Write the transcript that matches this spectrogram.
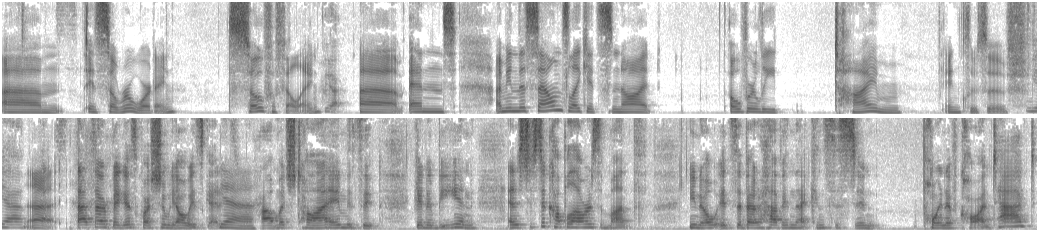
um, is so rewarding so fulfilling. Yeah. Um, and I mean, this sounds like it's not overly time inclusive. Yeah, uh, that's, that's, our biggest question we always get. Yeah, how much time is it going to be? And and it's just a couple hours a month. You know, it's about having that consistent point of contact.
